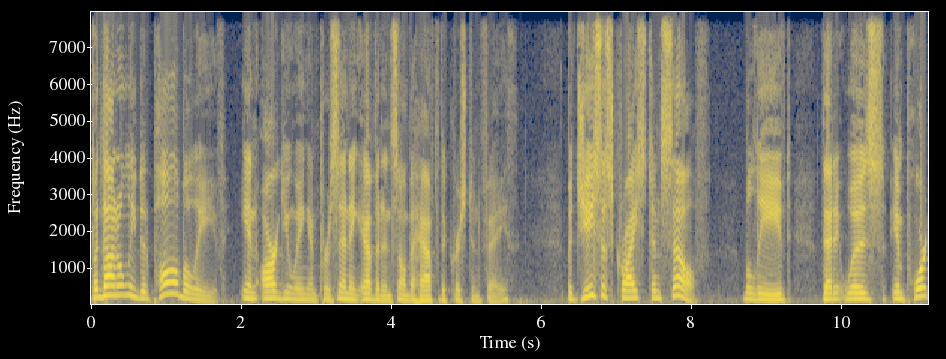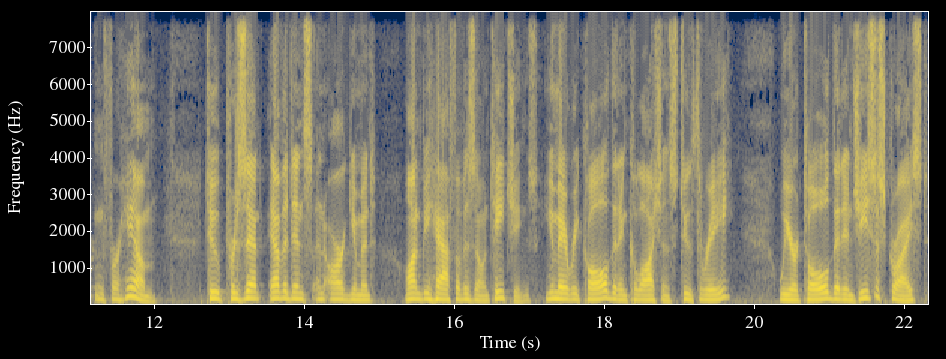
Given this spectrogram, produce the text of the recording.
But not only did Paul believe in arguing and presenting evidence on behalf of the Christian faith, but Jesus Christ himself believed that it was important for him to present evidence and argument on behalf of his own teachings. You may recall that in Colossians 2 3, we are told that in Jesus Christ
